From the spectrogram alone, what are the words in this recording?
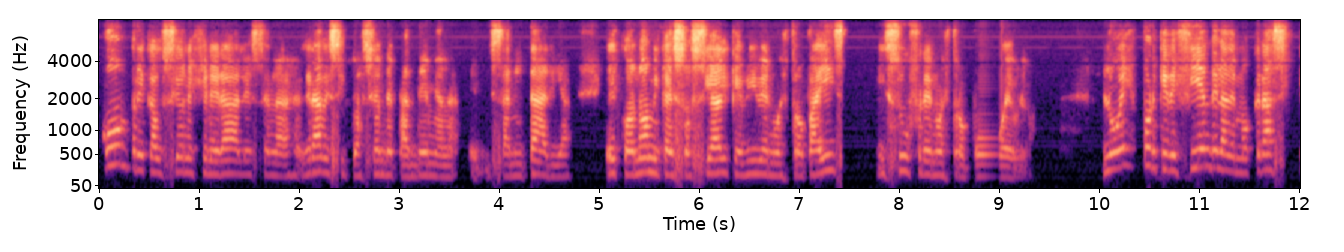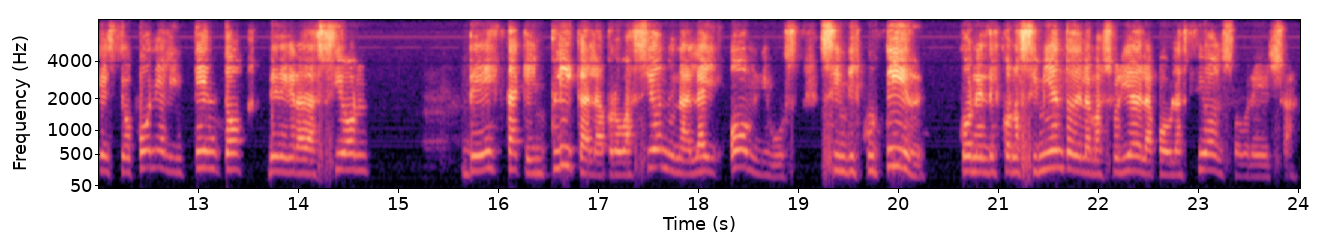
con precauciones generales en la grave situación de pandemia sanitaria, económica y social que vive nuestro país y sufre nuestro pueblo. Lo es porque defiende la democracia y se opone al intento de degradación de esta que implica la aprobación de una ley ómnibus sin discutir con el desconocimiento de la mayoría de la población sobre ella.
